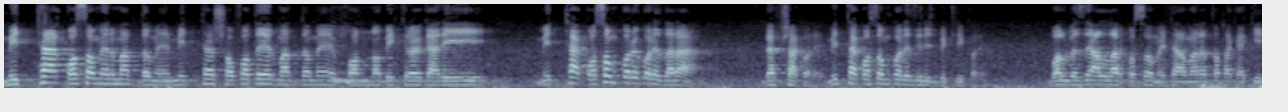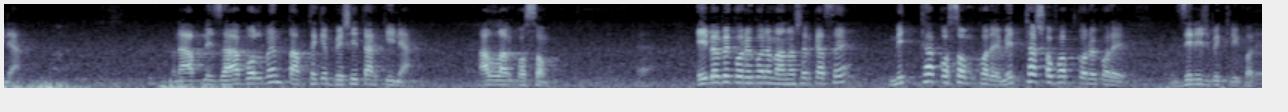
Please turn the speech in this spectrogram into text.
মিথ্যা কসমের মাধ্যমে, মিথ্যা শপথের মাধ্যমে পণ্য বিক্রয়কারী, মিথ্যা কসম করে করে যারা ব্যবসা করে, মিথ্যা কসম করে জিনিস বিক্রি করে। বলবে যে, আল্লাহর কসম, এটা আমার এত টাকা কিনা? মানে আপনি যা বলবেন, তার থেকে বেশি তার কিনা? আল্লাহর কসম। এইভাবে করে করে মানুষের কাছে মিথ্যা কসম করে, মিথ্যা শপথ করে করে জিনিস বিক্রি করে।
